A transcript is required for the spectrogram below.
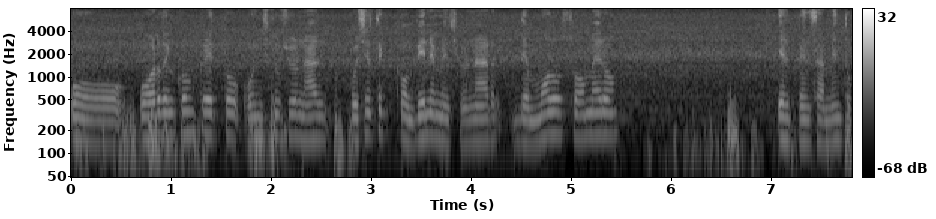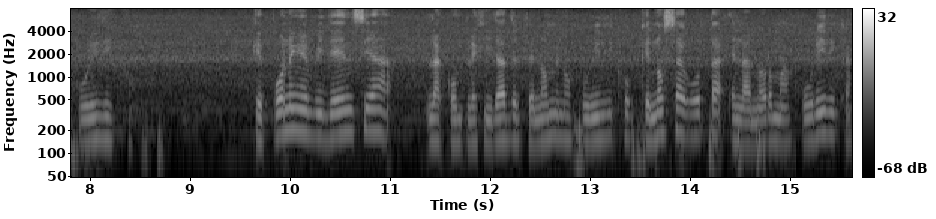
o orden concreto o institucional, pues este conviene mencionar de modo somero el pensamiento jurídico, que pone en evidencia la complejidad del fenómeno jurídico que no se agota en la norma jurídica.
